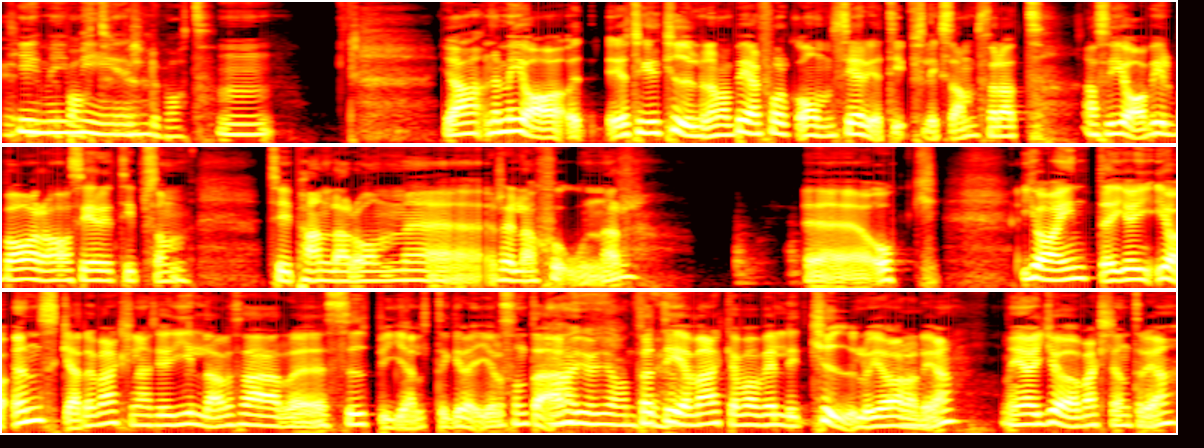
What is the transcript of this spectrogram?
är Ge mig underbart. mer. underbart. Ja, nej men jag, jag tycker det är kul när man ber folk om serietips liksom, för att alltså jag vill bara ha serietips som typ handlar om eh, relationer. Eh, och jag, inte, jag, jag önskade verkligen att jag gillade så här eh, superhjältegrejer och sånt där. Nej, för att det verkar vara väldigt kul att göra det. Men jag gör verkligen inte det.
